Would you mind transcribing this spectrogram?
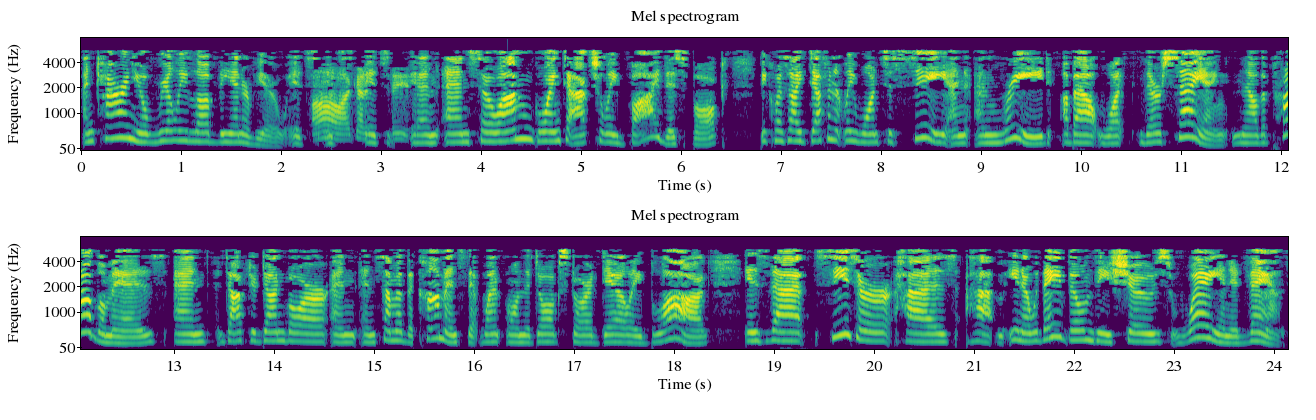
And Karen, you'll really love the interview. It's, oh, it's, I gotta see. and, and so I'm going to actually buy this book because I definitely want to see and, and read about what they're saying. Now the problem is, and Dr. Dunbar and, and some of the comments that went on the Dog Star Daily blog is that Cesar has, ha, you know, they filmed these shows way in advance.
